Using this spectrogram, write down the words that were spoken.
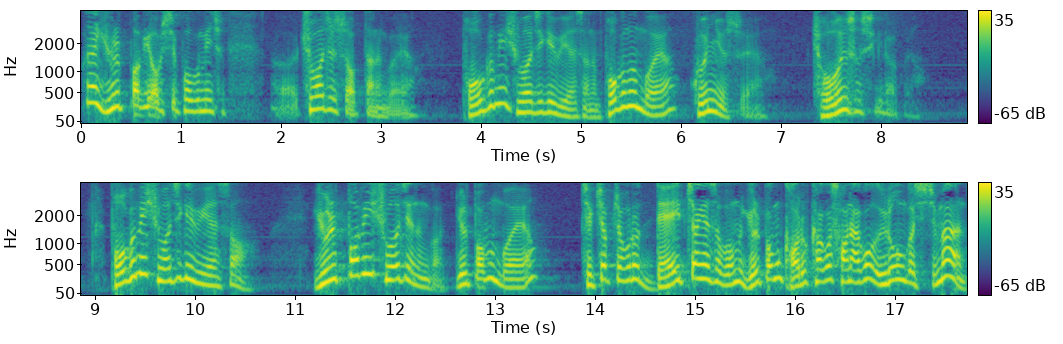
그냥 율법이 없이 복음이 어, 주어질 수 없다는 거예요. 복음이 주어지기 위해서는 복음은 뭐예요? 굿뉴스예요. 좋은 소식이라고요. 복음이 주어지기 위해서 율법이 주어지는 것. 율법은 뭐예요? 직접적으로 내 입장에서 보면 율법은 거룩하고 선하고 의로운 것이지만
